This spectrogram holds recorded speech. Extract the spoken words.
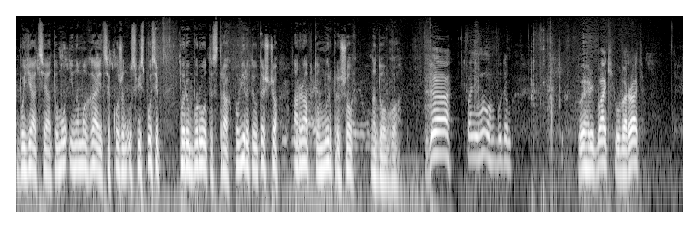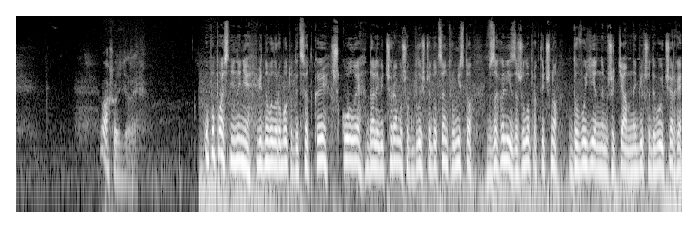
бояться. Тому і намагається кожен у свій спосіб перебороти страх, повірити у те, що а раптом мир прийшов надовго. Да, понемногу будем выгребать, убирать. Ну, а что сделаешь? У Попасні нині відновили роботу дитсадки, школи. Далі від Черемушок ближче до центру місто взагалі зажило практично довоєнним життям. Найбільше дивують черги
